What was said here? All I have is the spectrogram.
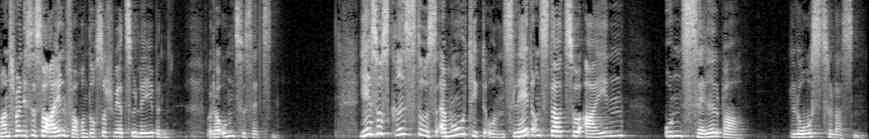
Manchmal ist es so einfach und doch so schwer zu leben oder umzusetzen. Jesus Christus ermutigt uns, lädt uns dazu ein, uns selber loszulassen.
